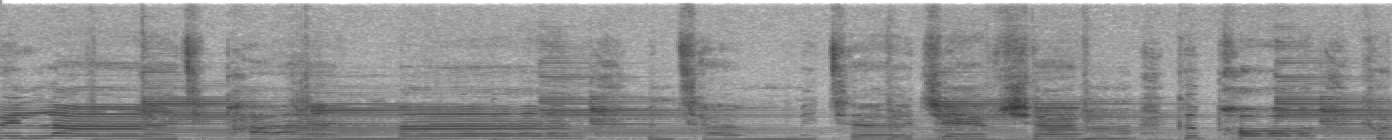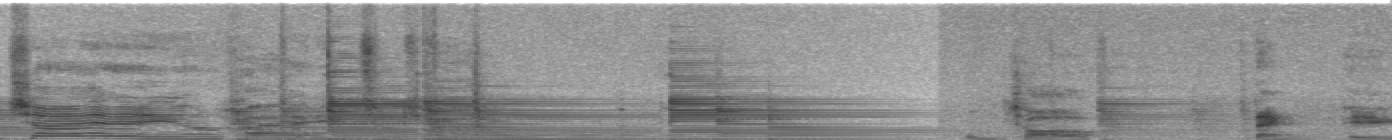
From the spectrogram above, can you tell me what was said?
เวลาที่ผ่านมา มันทำให้เธอเจ็บช้ำก็พอเข้าใจอะไรทุกอย่างผมชอบแต่งเพลง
